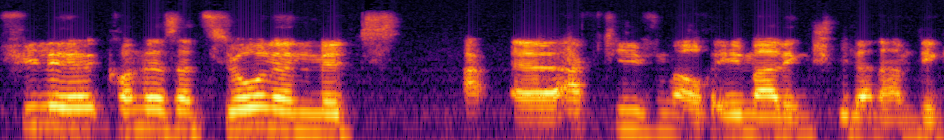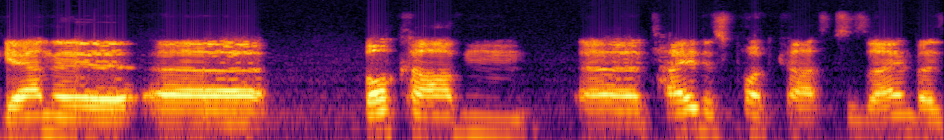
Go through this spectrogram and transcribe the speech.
viele Konversationen mit äh, aktiven, auch ehemaligen Spielern haben, die gerne äh, Bock haben, äh, Teil des Podcasts zu sein, weil,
